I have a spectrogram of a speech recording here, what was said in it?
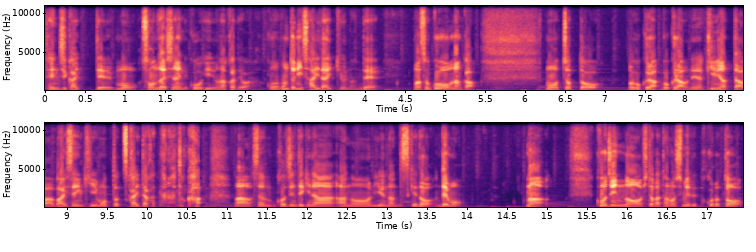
展示会ってもう存在しないんで、コーヒーの中では。本当に最大級なんで、まあそこをなんか、もうちょっと、僕ら、僕らはね、気になった焙煎機もっと使いたかったなとか、まあ、それ個人的な、あの、理由なんですけど、でも、まあ、個人の人が楽しめるところと、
